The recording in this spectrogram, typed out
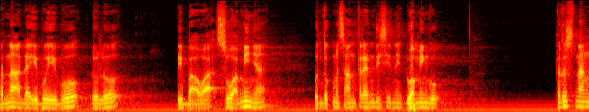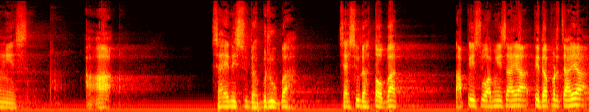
Pernah ada ibu-ibu dulu dibawa suaminya untuk mesantren di sini dua minggu. Terus nangis, Aa, saya ini sudah berubah, saya sudah tobat, tapi suami saya tidak percaya.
